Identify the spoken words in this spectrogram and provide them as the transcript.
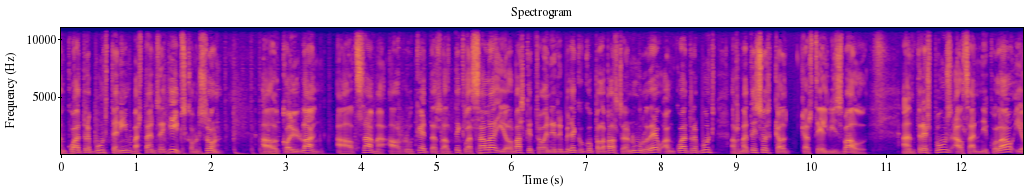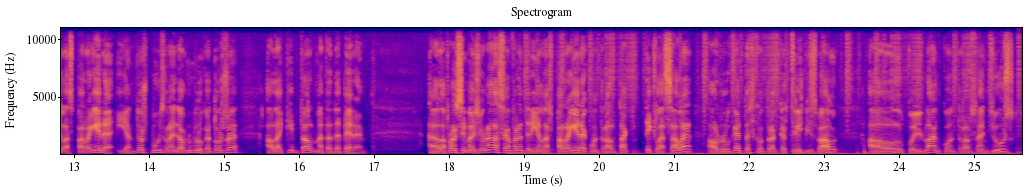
En 4 punts tenim bastants equips, com són el Collblanc, el Sama, el Roquetes, el Tecla Sala i el bàsquet femení Ripollet, que ocupa la plaça número 10 amb 4 punts, els mateixos que el Castellbisbal. Amb 3 punts el Sant Nicolau i l'Esparreguera i amb 2 punts en el lloc número 14 a l'equip del Matadepera. A la pròxima jornada s'enfrontarien l'Esparreguera contra el Tac Tecla Sala, el Roquetes contra el Castell Bisbal, el Collblanc contra el Sant Just,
